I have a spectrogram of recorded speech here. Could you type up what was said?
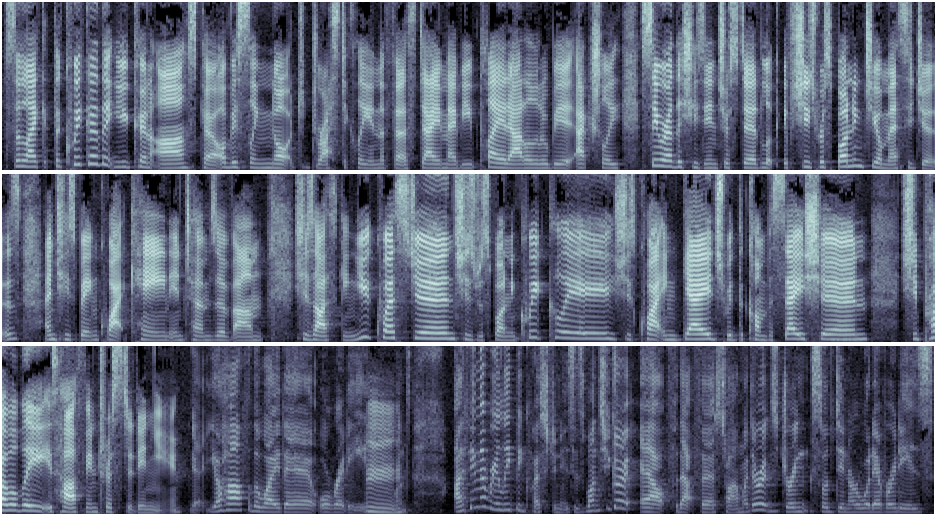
So, like, the quicker that you can ask her, obviously not drastically in the first day, maybe play it out a little bit, actually see whether she's interested. Look, if she's responding to your messages and she's being quite keen in terms of um, she's asking you questions, she's responding quickly, she's quite engaged with the conversation, she probably is half half interested in you. Yeah, you're half of the way there already. Mm. I think the really big question is is once you go out for that first time, whether it's drinks or dinner or whatever it is,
